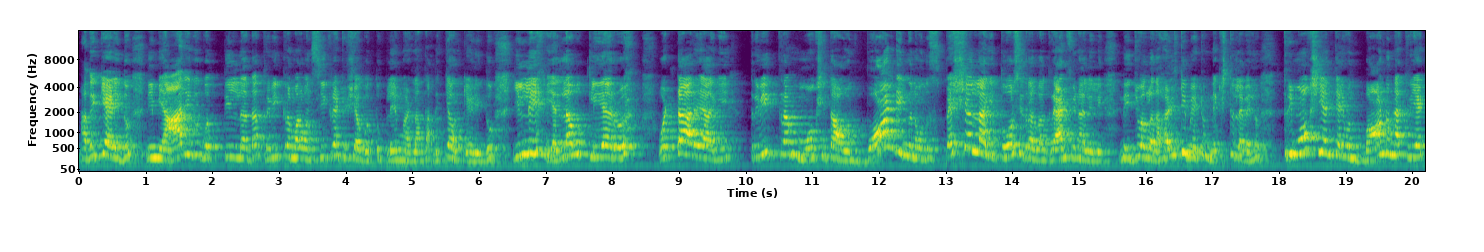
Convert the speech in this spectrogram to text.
ಅದಕ್ಕೆ ಹೇಳಿದ್ದು ನಿಮ್ಮ ಯಾರಿಗೂ ಗೊತ್ತಿಲ್ಲದ ತ್ರಿವಿಕ್ರಮರ ಒಂದು ಸೀಕ್ರೆಟ್ ವಿಷಯ ಗೊತ್ತು ಪ್ಲೇ ಮಾಡಲ ಅಂತ ಅದಕ್ಕೆ ಅವ್ರು ಕೇಳಿದ್ದು. ಇಲ್ಲಿ ಎಲ್ಲವೂ ಕ್ಲಿಯರು ಒಟ್ಟಾರೆಯಾಗಿ ತ್ರಿವಿಕ್ರಮ್ ಮೋಕ್ಷಿತ ಆ ಒಂದು ಬಾಂಡಿಂಗನ್ನು ಒಂದು ಸ್ಪೆಷಲ್ ಆಗಿ ತೋರಿಸಿದ್ರಲ್ವ ಗ್ರ್ಯಾಂಡ್ ಫಿನಾಲಿಲಿ ನಿಜವಾಗ್ಲೂ ಅದು ಅಲ್ಟಿಮೇಟು ನೆಕ್ಸ್ಟ್ ಲೆವೆಲ್ಲು ತ್ರಿಮೋಕ್ಷಿ ಅಂತೇಳಿ ಒಂದು ಬಾಂಡನ್ನ ಕ್ರಿಯೇಟ್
